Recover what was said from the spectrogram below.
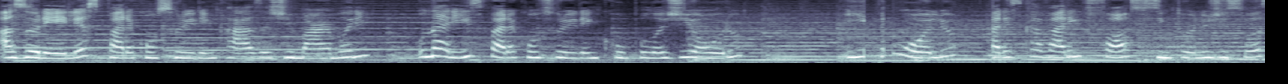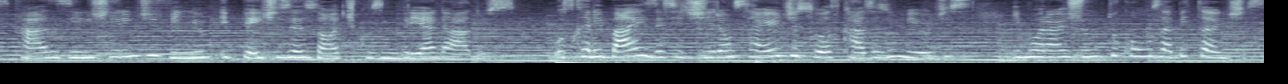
as orelhas para construírem casas de mármore, o nariz para construírem cúpulas de ouro e um olho para escavarem fossos em torno de suas casas e encherem de vinho e peixes exóticos embriagados. Os canibais decidiram sair de suas casas humildes e morar junto com os habitantes.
